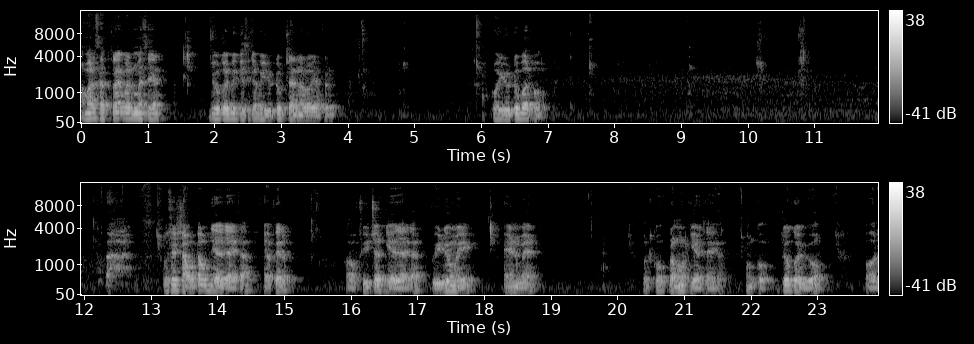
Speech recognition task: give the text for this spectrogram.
हमारे सब्सक्राइबर में से जो कोई भी किसी का भी यूट्यूब चैनल हो या फिर कोई यूट्यूबर हो, उसे शाउट आउट दिया जाएगा या फिर फ्यूचर किया जाएगा वीडियो में ही एंड में। उसको प्रमोट किया जाएगा उनको, जो कोई भी हो। और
